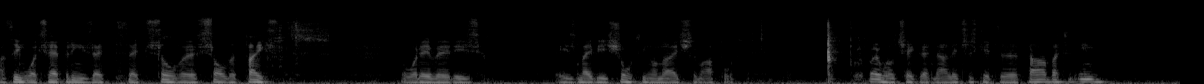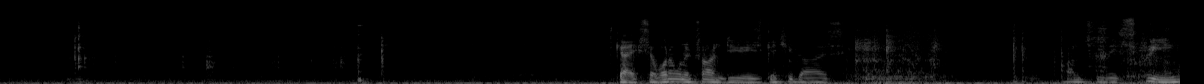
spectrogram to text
I think what's happening is that that silver solder paste or whatever it is is maybe shorting on the HDMI port. But we'll check that now. Let's just get the power button in. Okay, so what I want to try and do is get you guys onto the screen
